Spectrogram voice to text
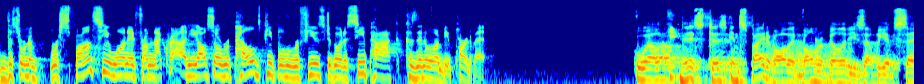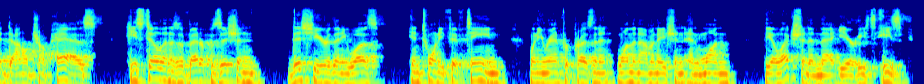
the sort of response he wanted from that crowd, he also repelled people who refused to go to CPAC because they didn't want to be a part of it. Well, just in spite of all the vulnerabilities that we have said Donald Trump has, he's still in as a better position this year than he was in 2015 when he ran for president, won the nomination, and won the election in that year. He's he's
